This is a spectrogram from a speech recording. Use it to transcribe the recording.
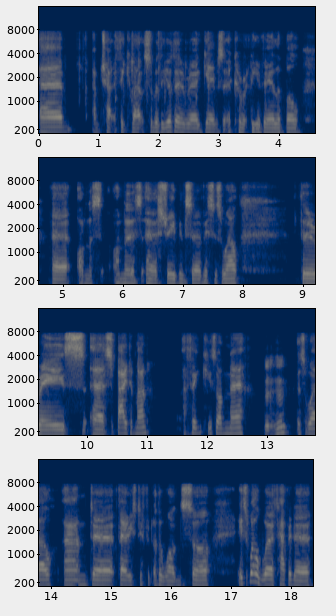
Um, I'm trying to think about some of the other uh, games that are currently available uh, on the on the uh, streaming service as well. There is uh, Spider Man, I think, is on there Mhm. as well, and uh, various different other ones. So it's well worth having a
